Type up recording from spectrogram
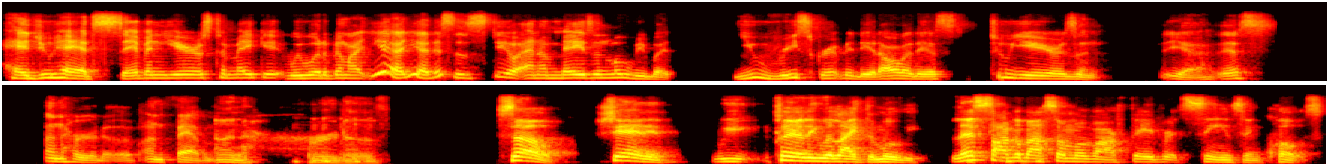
had you had seven years to make it, we would have been like, yeah, yeah, this is still an amazing movie. But you rescripted, did all of this two years, and yeah, that's unheard of, unfathomable. Unheard of. So, Shannon, we clearly would like the movie. Let's talk about some of our favorite scenes and quotes.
